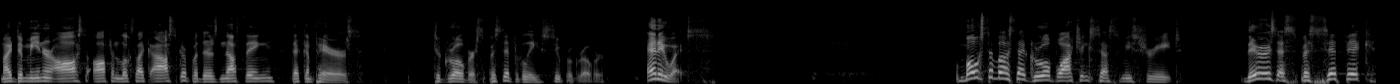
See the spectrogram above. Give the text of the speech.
My demeanor often looks like Oscar, but there's nothing that compares to Grover, specifically Super Grover. Anyways, most of us that grew up watching Sesame Street, there is a specific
